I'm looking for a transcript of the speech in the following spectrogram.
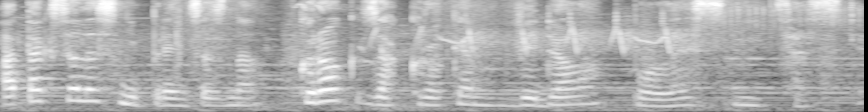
A tak se lesní princezna krok za krokem vydala po lesní cestě.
